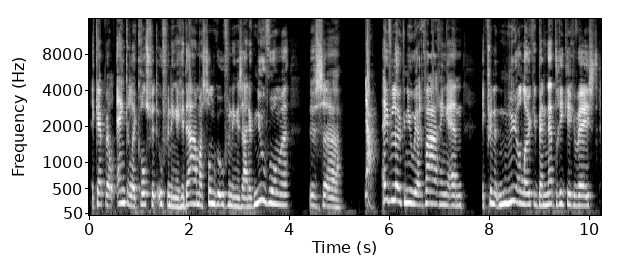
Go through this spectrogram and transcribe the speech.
Ik heb wel enkele crossfit oefeningen gedaan, maar sommige oefeningen zijn ook nieuw voor me. Dus uh, ja, even leuke nieuwe ervaring. En ik vind het nu al leuk. Ik ben net drie keer geweest.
